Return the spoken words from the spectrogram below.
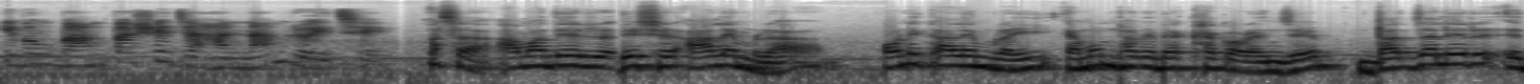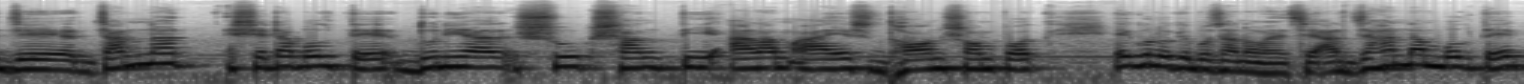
এবং বাম পাশে জাহান্নাম রয়েছে। আচ্ছা আমাদের দেশের আলেমরা, অনেক আলেমরাই এমনভাবে ব্যাখ্যা করেন যে, দাজ্জালের যে জান্নাত, সেটা বলতে দুনিয়ার সুখ, শান্তি, আরাম আয়েস ধন, সম্পদ এগুলোকে বোঝানো হয়েছে। আর জাহান্নাম বলতে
